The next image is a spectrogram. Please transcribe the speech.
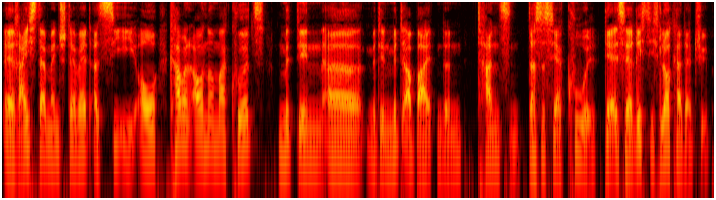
äh, reichster Mensch der Welt, als CEO, kann man auch noch mal kurz mit den, äh, mit den Mitarbeitenden tanzen. Das ist ja cool. Der ist ja richtig locker, der Typ.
